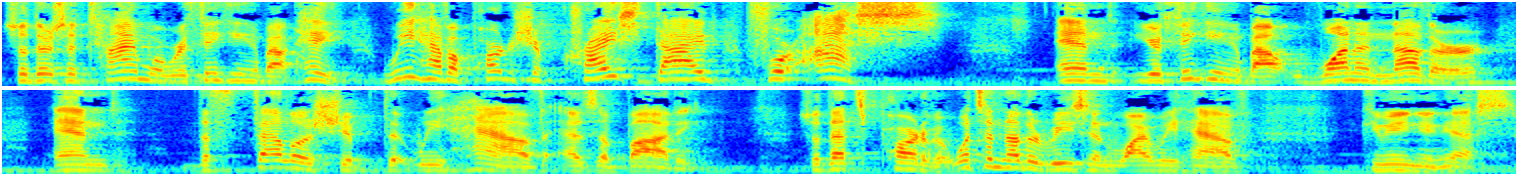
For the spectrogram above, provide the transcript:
So there's a time where we're thinking about, hey, we have a partnership. Christ died for us. And you're thinking about one another and the fellowship that we have as a body. So that's part of it. What's another reason why we have communion? Yes.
